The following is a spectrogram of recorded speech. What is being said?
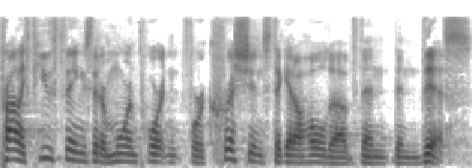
probably few things that are more important for Christians to get a hold of than, than this.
